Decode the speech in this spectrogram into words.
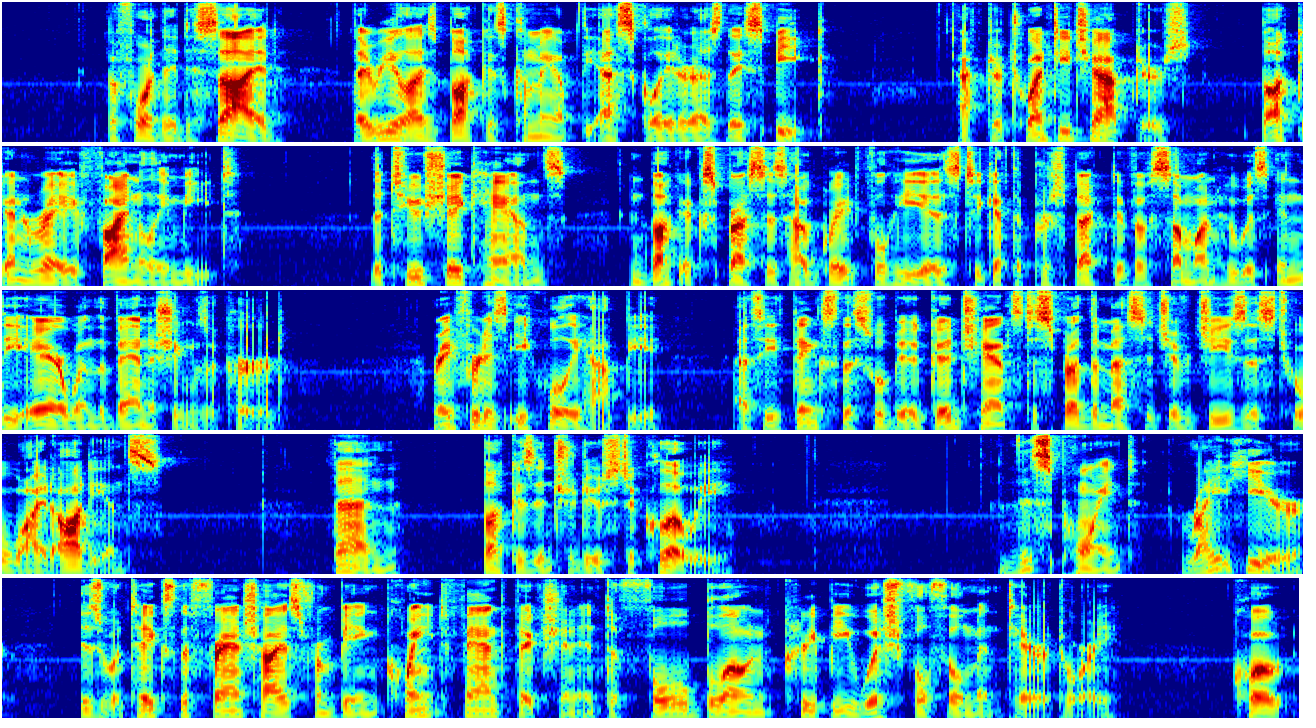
Before they decide, they realize Buck is coming up the escalator as they speak. After 20 chapters, Buck and Ray finally meet. The two shake hands, and Buck expresses how grateful he is to get the perspective of someone who was in the air when the vanishings occurred. Rayford is equally happy, as he thinks this will be a good chance to spread the message of Jesus to a wide audience. Then, Buck is introduced to Chloe. This point, right here, is what takes the franchise from being quaint fan fiction into full blown creepy wish fulfillment territory. Quote,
